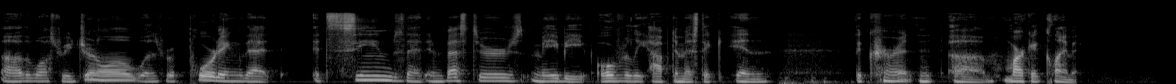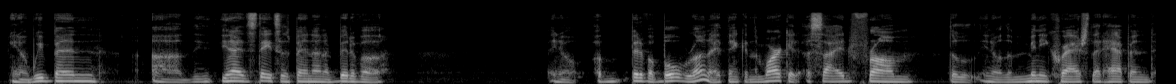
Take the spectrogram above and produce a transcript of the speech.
Uh, the Wall Street Journal was reporting that it seems that investors may be overly optimistic in the current uh, market climate you know, we've been, uh, the United States has been on a bit of a, you know, a bit of a bull run, I think, in the market, aside from the, you know, the mini crash that happened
